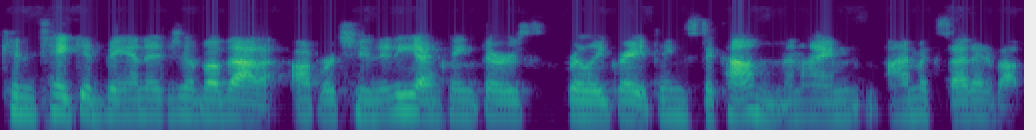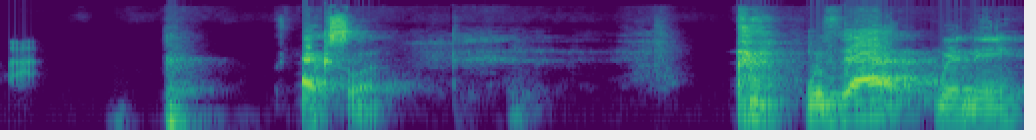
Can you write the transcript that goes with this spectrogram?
can take advantage of, of that opportunity, I think there's really great things to come, and I'm I'm excited about that. Excellent. With that, Whitney,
